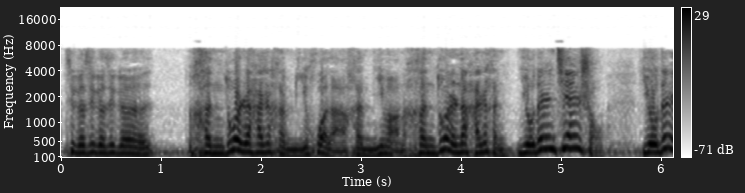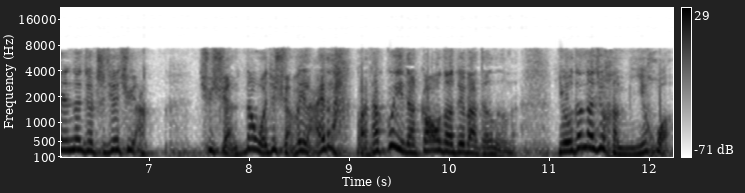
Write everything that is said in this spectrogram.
这个这个这个，很多人还是很迷惑的啊，很迷茫的。很多人呢还是很，有的人坚守，有的人呢就直接去啊去选，那我就选未来的了，管它贵的高的，对吧？等等的。有的呢就很迷惑，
